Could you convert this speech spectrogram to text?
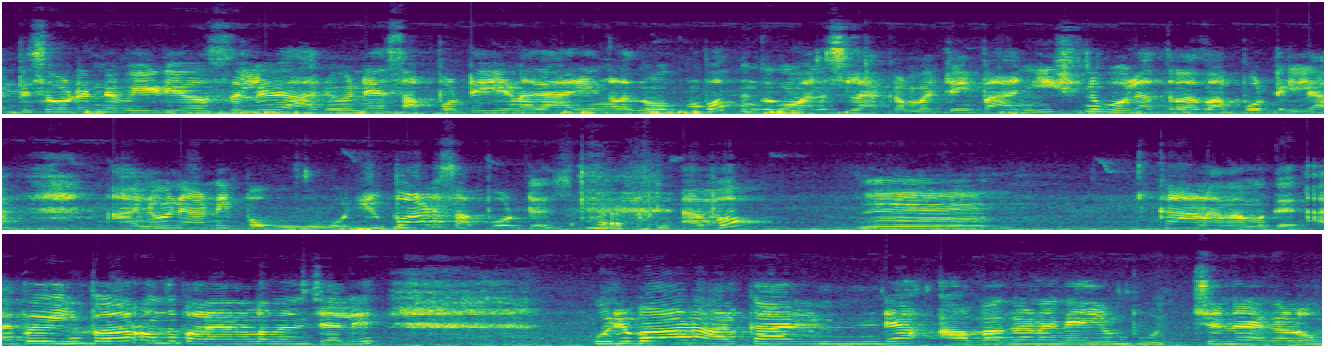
എപ്പിസോഡിന്റെ വീഡിയോസിൽ അനുവിനെ സപ്പോർട്ട് ചെയ്യുന്ന കാര്യങ്ങൾ നോക്കുമ്പോൾ നിങ്ങൾക്ക് മനസ്സിലാക്കാൻ പറ്റും. ഇപ്പൊ അനീഷിന് പോലും അത്ര സപ്പോർട്ടില്ല അനുവിനാണ് ഇപ്പൊ ഒരുപാട് സപ്പോർട്ട് അപ്പോ കാണാം നമുക്ക്. അപ്പൊ ഈ വേറൊന്ന് പറയാനുള്ളതെന്ന് വെച്ചാൽ ഒരുപാട് ആൾക്കാരിന്റെ അവഗണനയും പുച്ഛനകളും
